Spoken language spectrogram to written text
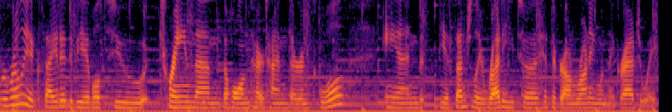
We're really excited to be able to train them the whole entire time they're in school and be essentially ready to hit the ground running when they graduate.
